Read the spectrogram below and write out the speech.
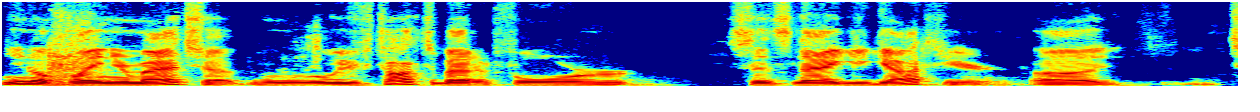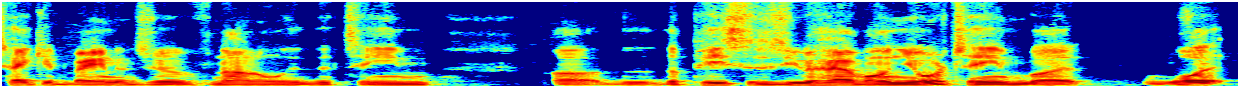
you know, playing your matchup. We've talked about it for since Nagy got here. Uh, take advantage of not only the team, uh, the, the pieces you have on your team, but what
